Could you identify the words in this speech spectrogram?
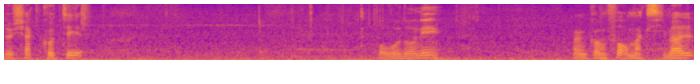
de chaque côté pour vous donner un confort maximal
